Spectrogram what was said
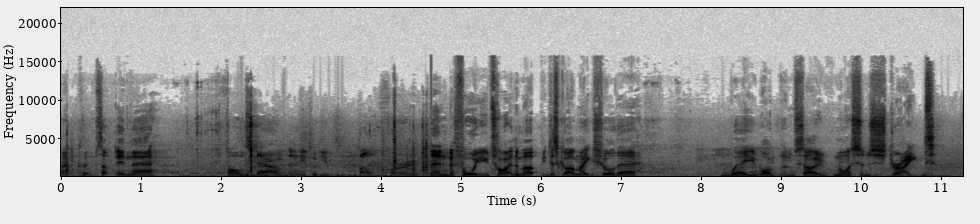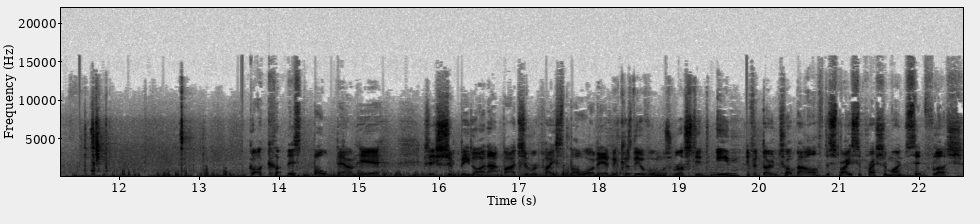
That clips up in there, folds down, and then you put your bolt through. Then before you tighten them up, you just got to make sure they're where you want them, so nice and straight. Got to cut this bolt down here because it should be like that but to replace the bolt on here because the other one was rusted in if I don't chop that off the spray suppression won't sit flush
